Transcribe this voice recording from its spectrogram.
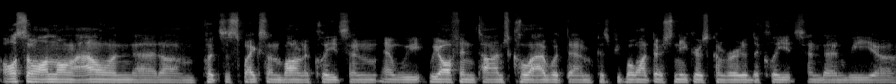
also on Long Island that um, puts the spikes on the bottom of cleats, and and we we oftentimes collab with them because people want their sneakers converted to cleats, and then we uh,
